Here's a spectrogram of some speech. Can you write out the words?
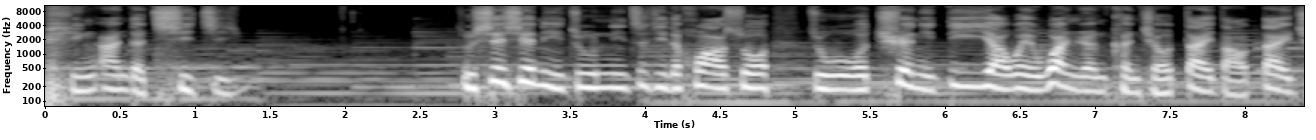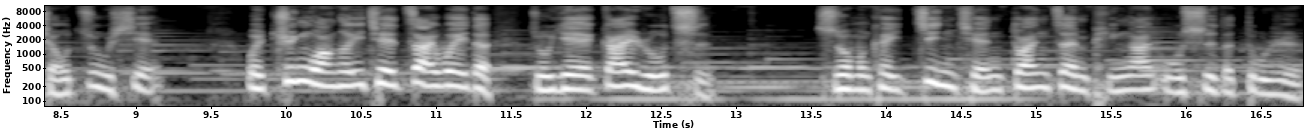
平安的契机。主，谢谢你，主，你自己的话说，主，我劝你第一要为万人恳求、代祷、代求、祝谢，为君王和一切在位的，主也该如此，使我们可以尽前端正、平安无事的度日。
